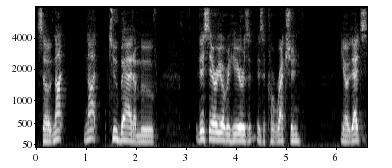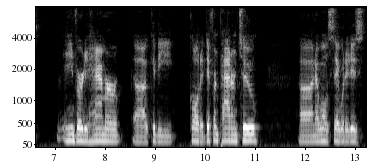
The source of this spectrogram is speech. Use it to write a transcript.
So not not too bad a move. This area over here is a, is a correction. You know, that's an inverted hammer. Uh, could be called a different pattern too. Uh, and I won't say what it is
